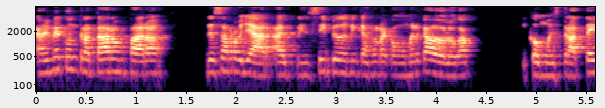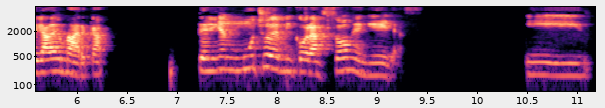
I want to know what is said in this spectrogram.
a mí me contrataron para desarrollar al principio de mi carrera como mercadóloga y como estratega de marca, tenían mucho de mi corazón en ellas. Y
